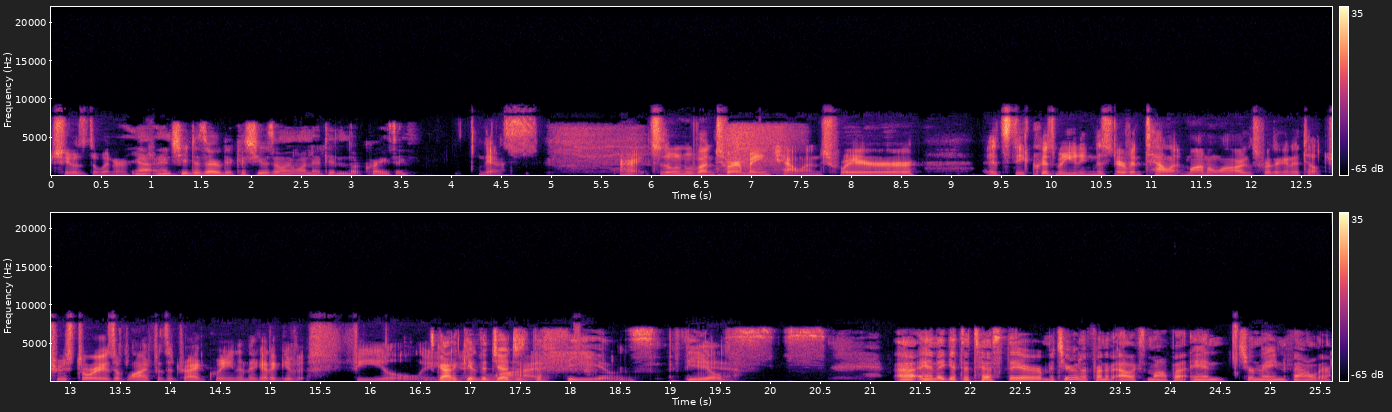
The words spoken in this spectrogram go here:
she was the winner. Yeah, and she deserved it because she was the only one that didn't look crazy. Yes. All right, so then we move on to our main challenge where it's the Charisma, Uniqueness, Nerve, and Talent monologues where they're going to tell true stories of life as a drag queen and they got to give it feel. It's got to give the and judges the feels. The Yeah. Uh, and they get to test their material in front of Alex Mapa and Jermaine Fowler.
